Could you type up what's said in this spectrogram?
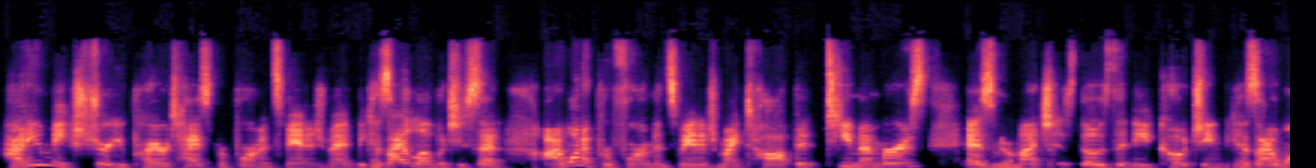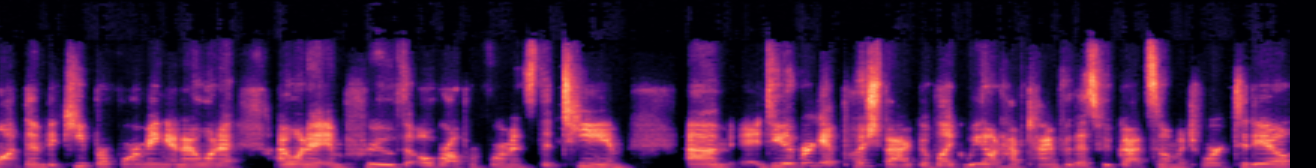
how do you make sure you prioritize performance management? Because I love what you said. I want to performance manage my top team members as yeah. much as those that need coaching because I want them to keep performing and I want to, I want to improve the overall performance of the team. Um, do you ever get pushback of like, we don't have time for this. We've got so much work to do.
